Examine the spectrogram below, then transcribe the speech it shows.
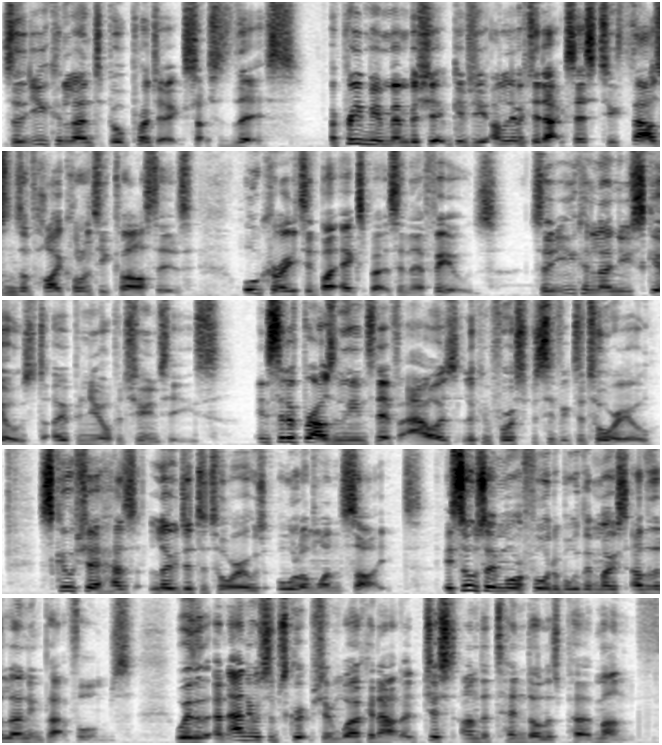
so that you can learn to build projects such as this. A premium membership gives you unlimited access to thousands of high quality classes, all created by experts in their fields, so that you can learn new skills to open new opportunities. Instead of browsing the internet for hours looking for a specific tutorial, Skillshare has loads of tutorials all on one site. It's also more affordable than most other learning platforms, with an annual subscription working out at just under $10 per month.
